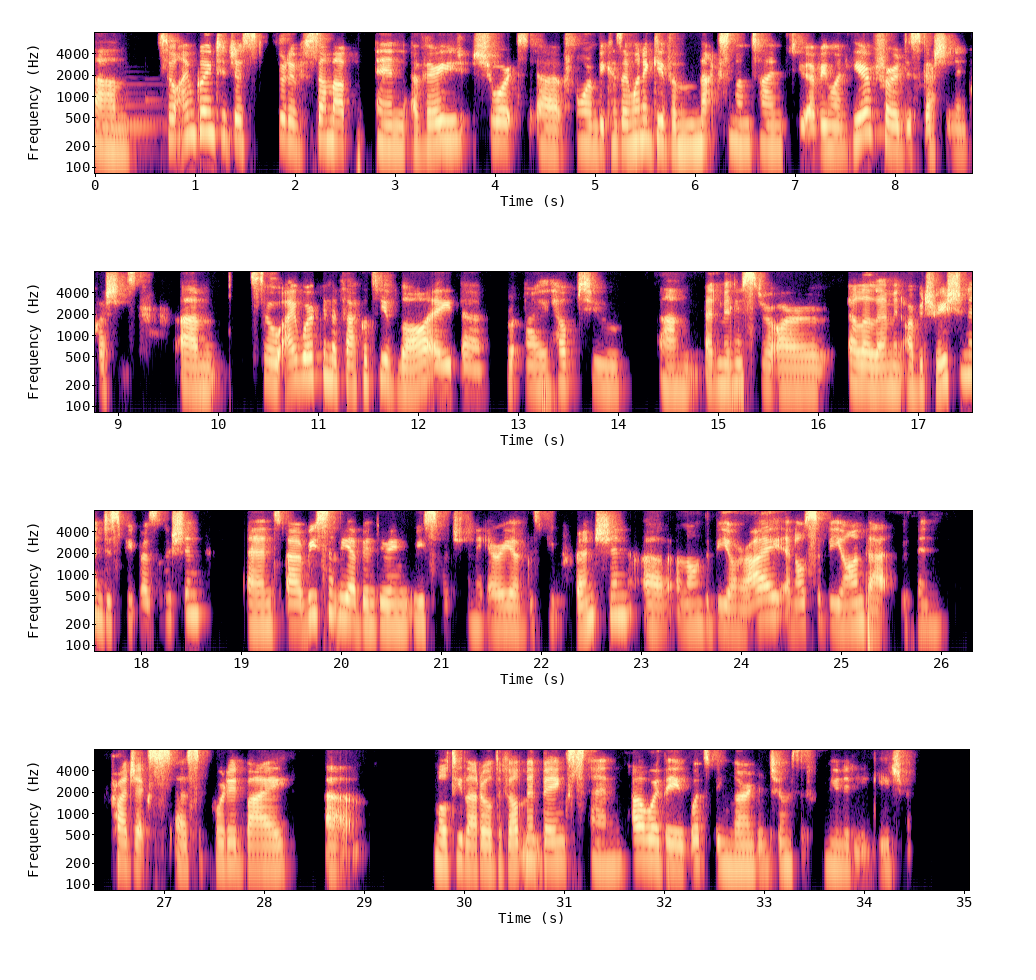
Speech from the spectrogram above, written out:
Um, so I'm going to just sort of sum up in a very short uh, form because I want to give a maximum time to everyone here for a discussion and questions. Um, so I work in the Faculty of Law. I, uh, I help to um, administer our LLM in arbitration and dispute resolution. And uh, recently, I've been doing research in the area of dispute prevention uh, along the BRI and also beyond that within projects uh, supported by uh, multilateral development banks and how are they, what's being learned in terms of community engagement.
